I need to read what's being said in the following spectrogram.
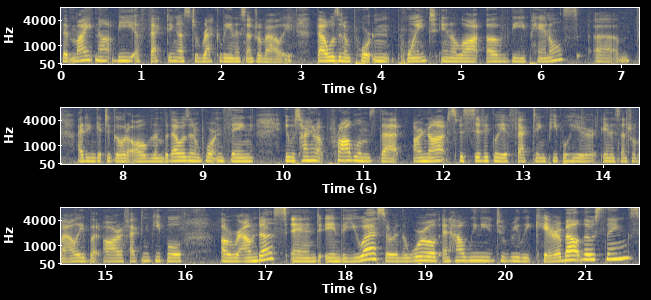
that might not be affecting us directly in the Central Valley. That was an important point in a lot of the panels. Um, I didn't get to go to all of them, but that was an important thing. It was talking about problems that are not specifically affecting people here in the Central Valley, but are affecting people around us and in the US or in the world, and how we need to really care about those things,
